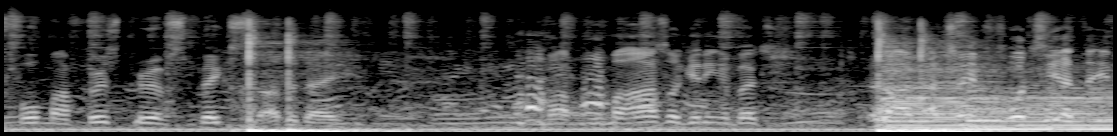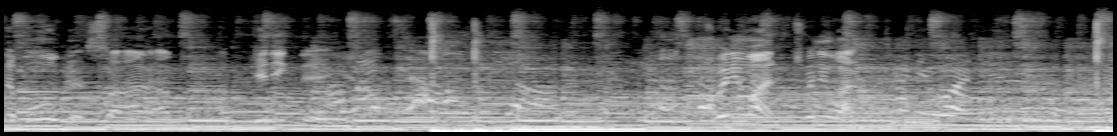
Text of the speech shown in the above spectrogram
for my first pair of specs the other day. My, my eyes are getting a bit. I, turned 40 at the end of August, so I, I'm, I'm getting there. You know? 21, 21. 21 years.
